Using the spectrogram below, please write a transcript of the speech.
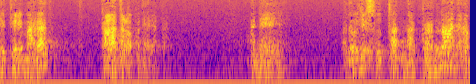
એક ફેરી મહારાજ કાળા તળાવ પધાર્યા હતા અને રોજી સુલતાન ના ઘરના એના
